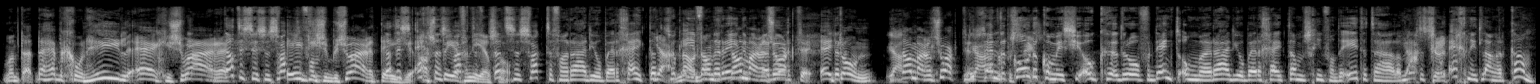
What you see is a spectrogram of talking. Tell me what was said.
Want da- daar heb ik gewoon hele erge zware dat is dus een zwakte ethische van, bezwaren dat tegen is echt als een van zwakte, Eersel. Dat is een zwakte van Radio Bergijk. Dat ja, is ook nou, een dan, van de redenen dan maar een zwakte. Hey, de- Toon, Ja. dan maar een zwakte. de Ja, zendercodecommissie ook eh, erover denkt om eh, Radio Bergijk dan misschien van de eten te halen. Omdat Ja, het zo echt niet langer kan.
